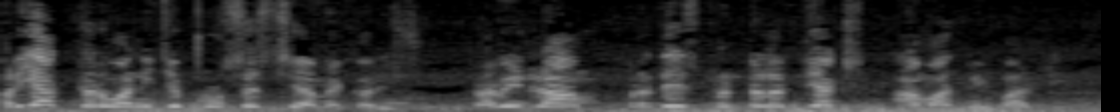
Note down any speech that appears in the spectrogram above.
ફરિયાદ કરવાની જે પ્રોસેસ છે અમે કરીશું. પ્રવીણ રામ, પ્રદેશ ફ્રન્ટલ અધ્યક્ષ, આમ આદમી પાર્ટી.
